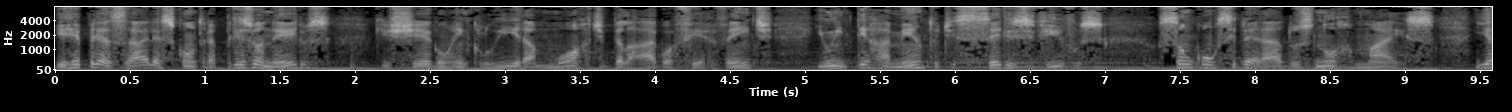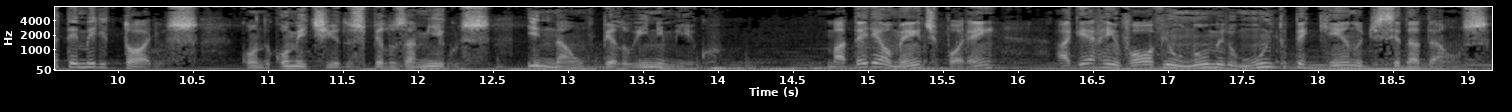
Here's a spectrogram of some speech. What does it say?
e represálias contra prisioneiros, que chegam a incluir a morte pela água fervente e o enterramento de seres vivos, são considerados normais e até meritórios quando cometidos pelos amigos e não pelo inimigo. Materialmente, porém, a guerra envolve um número muito pequeno de cidadãos,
